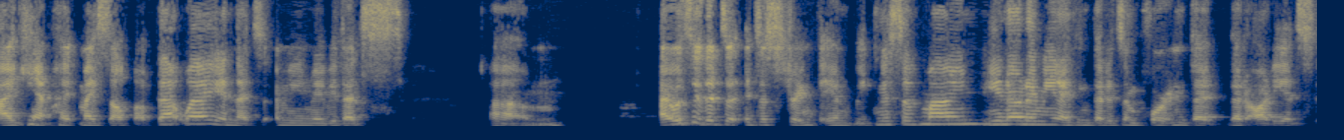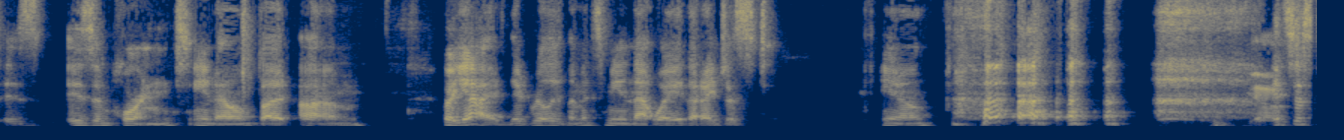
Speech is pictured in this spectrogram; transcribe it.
i can't hype myself up that way and that's i mean maybe that's um I would say that's a, it's a strength and weakness of mine. You know what I mean? I think that it's important that that audience is is important. You know, but um, but yeah, it, it really limits me in that way that I just, you know, yeah. it's just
